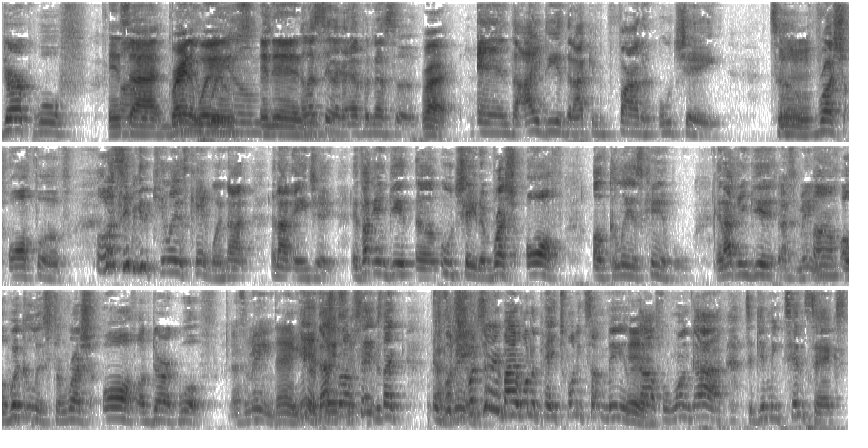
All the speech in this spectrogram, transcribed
Derek Wolfe Inside, um, Brandon Williams, and then- let's say like an Epenesa, Right. And the idea that I can find an Uche to Mm-hmm. rush off of. Well, let's see if we get a Calais Campbell and not and not AJ. If I can get uh, Uche to rush off of Calais Campbell, and I can get That's mean. um, a Willekes to rush off of Derek Wolfe. That's mean. Damn, Yeah, that's what I'm saying. It's like as That's much, much as everybody want to pay twenty something million Yeah. dollars for one guy to give me ten sacks,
